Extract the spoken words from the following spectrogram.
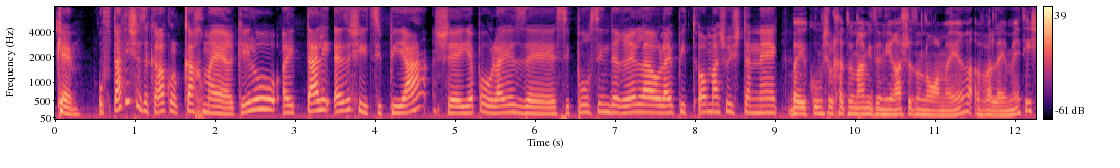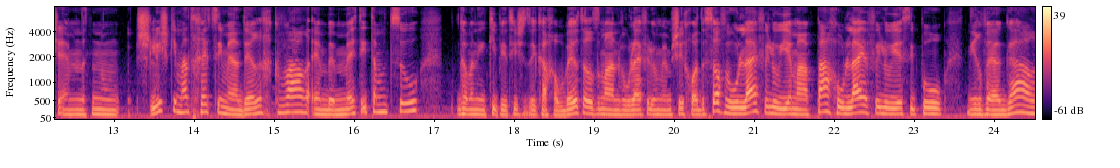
כן. הופתעתי שזה קרה כל כך מהר, כאילו הייתה לי איזושהי ציפייה שיהיה פה אולי איזה סיפור סינדרלה, אולי פתאום משהו ישתנה. ביקום של חתונמי זה נראה שזה נורא מהר, אבל האמת היא שהם נתנו שליש כמעט חצי מהדרך כבר, הם באמת התאמצו. גם אני קיוויתי שזה ייקח הרבה יותר זמן, ואולי אפילו הם ימשיכו עד הסוף, ואולי אפילו יהיה מהפך, אולי אפילו יהיה סיפור ניר והגר.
